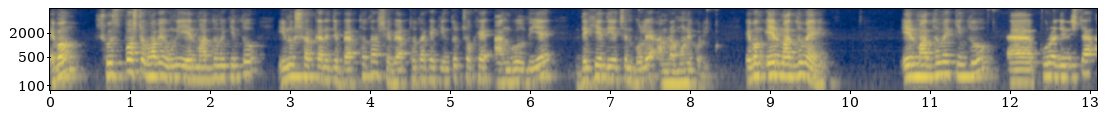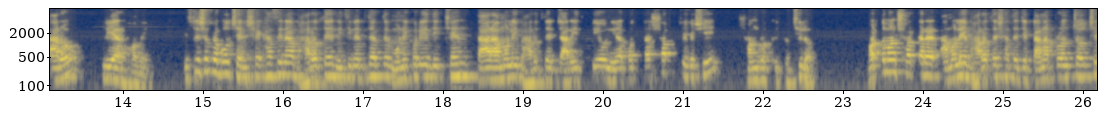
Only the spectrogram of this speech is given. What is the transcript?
এবং সুস্পষ্টভাবে উনি এর মাধ্যমে কিন্তু ইউনুস সরকারের যে ব্যর্থতা, সে ব্যর্থতাকে কিন্তু চোখে আঙ্গুল দিয়ে দেখিয়ে দিয়েছেন বলে আমরা মনে করি। এবং এর মাধ্যমে এর মাধ্যমে কিন্তু পুরো জিনিসটা আরও ক্লিয়ার হবে। বিশ্লেষকরা বলছেন, শেখ হাসিনা ভারতের নীতি নির্ধারকদের মনে করিয়ে দিচ্ছেন, তার আমলেই ভারতের জাতীয় নিরাপত্তা সবচেয়ে বেশি সংরক্ষিত ছিল। বর্তমান সরকারের আমলে ভারতের সাথে যে টানাপ্রন চলছে,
